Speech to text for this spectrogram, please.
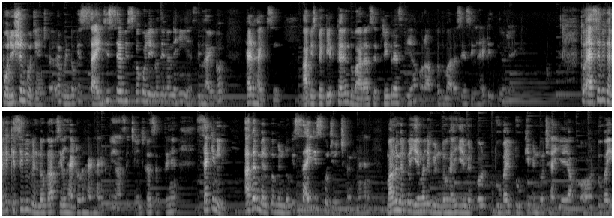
पोजीशन को चेंज कर रहे हो विंडो के साइजेस से अब इसका कोई लेना देना नहीं है सिल हाइट और हेड हाइट से। आप इस पे क्लिक करें, दोबारा से थ्री प्रेस किया और आपका दोबारा से सिल हाइट इतनी हो जाएगी। तो ऐसे भी करके किसी भी विंडो का आप सिल हाइट और हेड हाइट को यहाँ से चेंज कर सकते हैं। सेकेंडली अगर मेरे को विंडो की साइज़ को चेंज करना है मान लो मेरे को ये वाली विंडो है, ये मेरे को टू बाई टू की विंडो चाहिए या टू बाई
